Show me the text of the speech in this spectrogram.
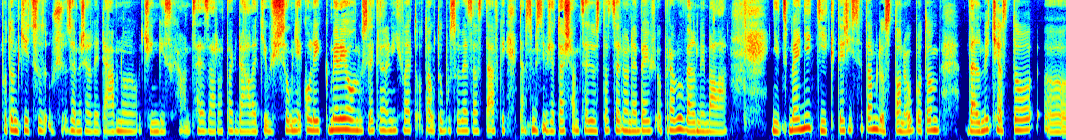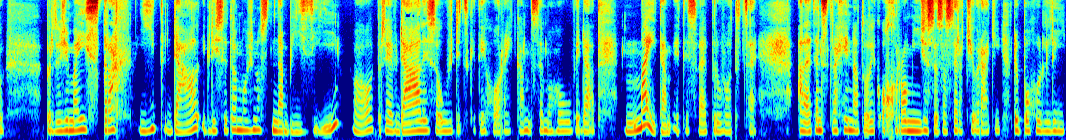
potom ti, co už zemřeli dávno, Čingis Khan, Cezar a tak dále, ti už jsou několik milionů světelných let od autobusové zastávky. Tam si myslím, že ta šance dostat se do nebe je už opravdu velmi malá. Nicméně ti, kteří se tam dostanou, potom velmi často uh, protože mají strach jít dál, i když se ta možnost nabízí, jo, protože v dáli jsou vždycky ty hory, kam se mohou vydat. Mají tam i ty své průvodce, ale ten strach je natolik ochromí, že se zase radši vrátí do pohodlí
